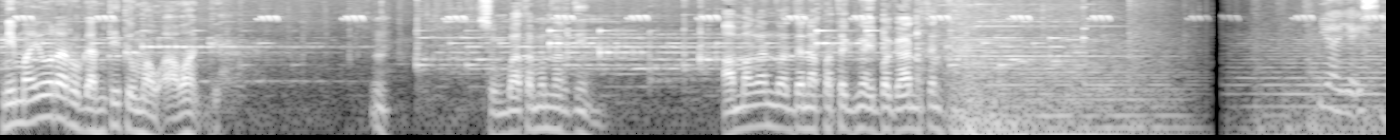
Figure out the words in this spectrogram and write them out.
Ni Mayora Roganti tumawawag. Sumbata mo narking. Amangan no ada napatag nga ibaganakan ka. Yaya Ising,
